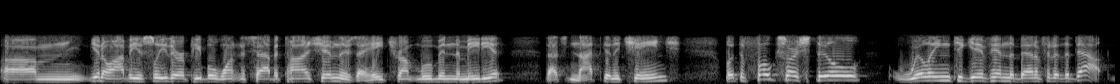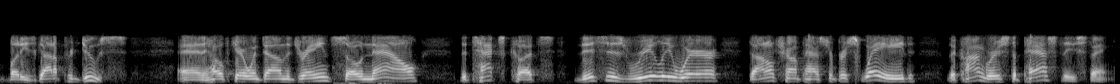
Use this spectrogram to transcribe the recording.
Um, you know, obviously, there are people wanting to sabotage him. There's a hate Trump movement in the media. That's not going to change. But the folks are still willing to give him the benefit of the doubt. But he's got to produce. And healthcare went down the drain. So now the tax cuts, this is really where Donald Trump has to persuade the Congress to pass these things.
